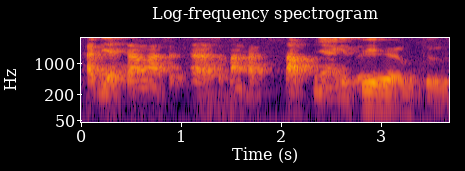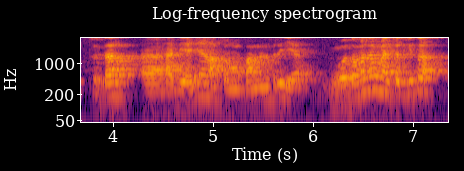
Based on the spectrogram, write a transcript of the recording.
Hadiah sama se- eh, sepangkat stafnya gitu. iya betul betul Ntar eh, hadiahnya langsung Pak Menteri ya. Hmm. Otomatis mindset kita, "Wah,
